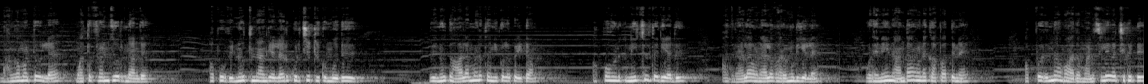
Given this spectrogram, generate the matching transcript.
நாங்க மட்டும் இல்ல மத்த ஃப்ரெண்ட்ஸும் இருந்தாங்க அப்போ வினோத் நாங்க எல்லாரும் குளிச்சிட்டு இருக்கும்போது வினோத் ஆழமான தண்ணிக்குள்ள போயிட்டான். அப்போ அவனுக்கு நீச்சல் தெரியாது. அதனால அவனால வர முடியல. உடனே நான் தான் அவனை காப்பாத்தினேன். அப்போ இருந்து அவன் அதை மனசுலயே வச்சுக்கிட்டு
